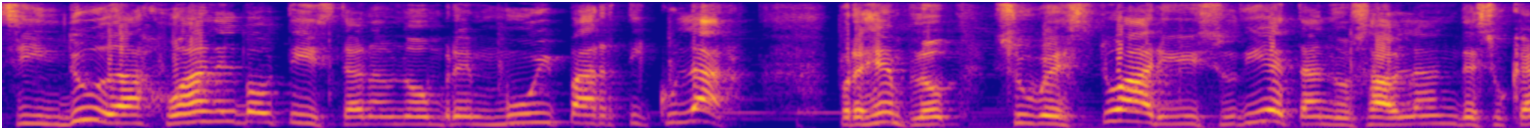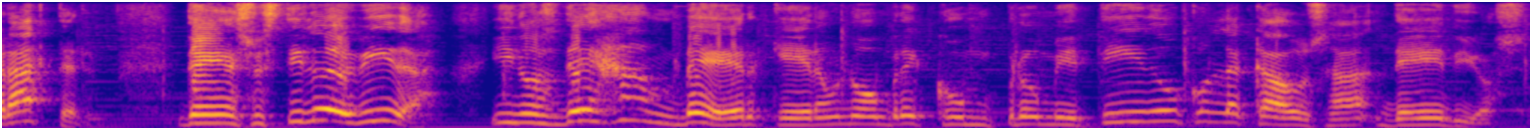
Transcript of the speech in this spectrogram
Sin duda, Juan el Bautista era un hombre muy particular. Por ejemplo, su vestuario y su dieta nos hablan de su carácter, de su estilo de vida y nos dejan ver que era un hombre comprometido con la causa de Dios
